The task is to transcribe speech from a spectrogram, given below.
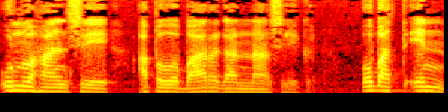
උන්වහන්සේ අපව භාරගන්නාසේක. ඔබත් එන්න.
